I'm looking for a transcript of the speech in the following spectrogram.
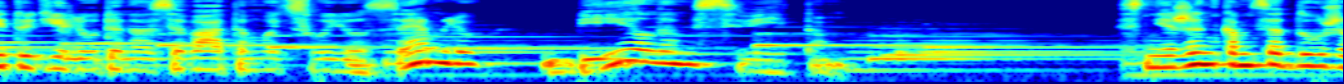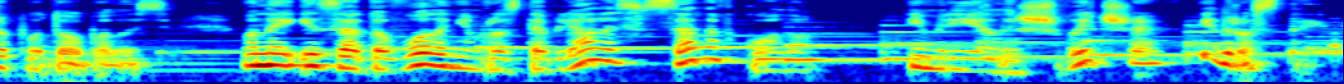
і тоді люди називатимуть свою землю білим світом. Сніжинкам це дуже подобалось. Вони із задоволенням роздивлялись все навколо і мріяли швидше підрости.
